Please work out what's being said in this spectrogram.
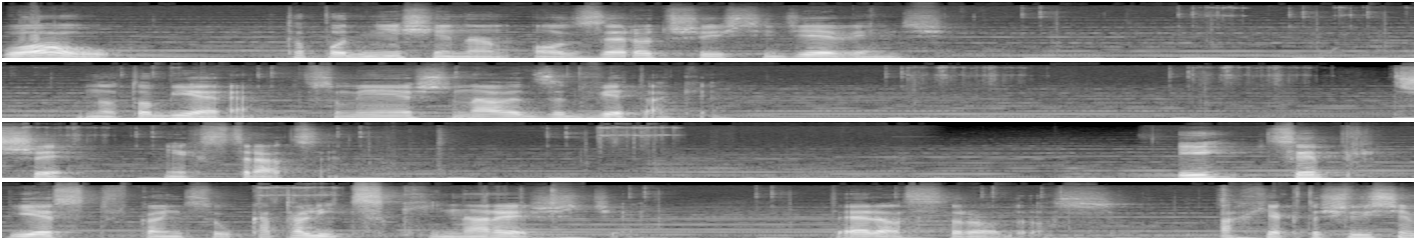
Wow, to podniesie nam o 0,39. No to bierę. W sumie jeszcze nawet ze dwie takie. Trzy. Niech stracę. I Cypr jest w końcu katolicki, nareszcie. Teraz Rodos. Ach, jak to ślicznie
